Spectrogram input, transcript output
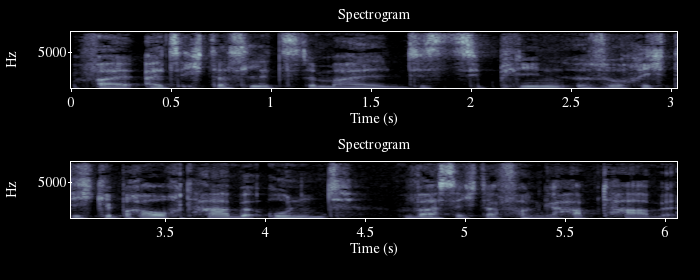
weil als ich das letzte Mal Disziplin so richtig gebraucht habe und was ich davon gehabt habe.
